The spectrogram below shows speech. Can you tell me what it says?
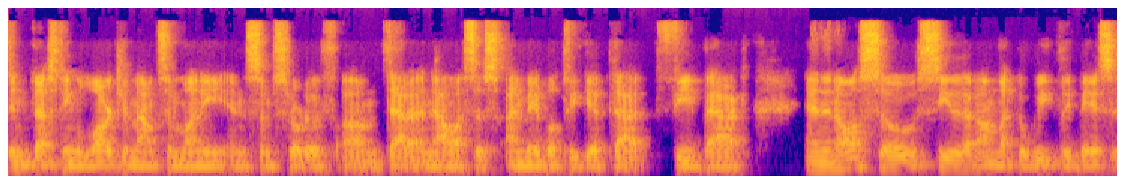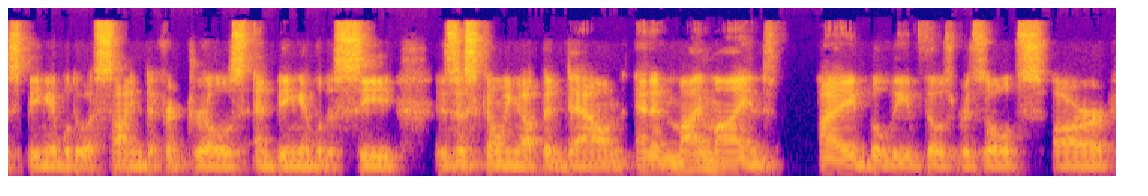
investing large amounts of money in some sort of um, data analysis, I'm able to get that feedback. And then also see that on like a weekly basis, being able to assign different drills and being able to see is this going up and down. And in my mind, I believe those results are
